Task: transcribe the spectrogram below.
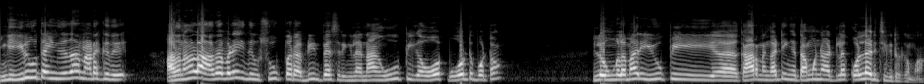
இங்கே இருபத்தைந்து தான் நடக்குது. அதனால் அதை விட இது சூப்பர் அப்படின்னு பேசுகிறீங்களா நாங்கள் ஊபிக்கு ஓ ஓட்டு போட்டோம்? இல்லை உங்களை மாதிரி யூபி காரணம் காட்டி இங்கே தமிழ்நாட்டில் கொள்ளடிச்சிக்கிட்டு இருக்கோமா?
